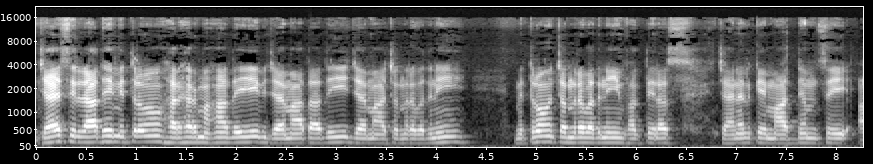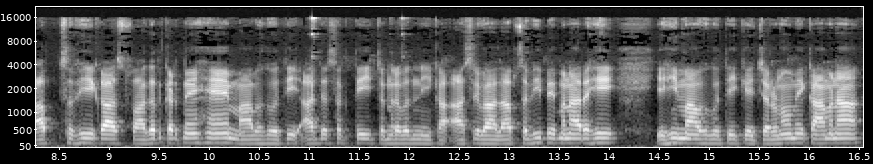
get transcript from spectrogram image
जय श्री राधे मित्रों, हर हर महादेव, जय माता दी, जय माँ चंद्रवदनी। मित्रों, चंद्रवदनी भक्ति रस चैनल के माध्यम से आप सभी का स्वागत करते हैं। माँ भगवती आद्य शक्ति चंद्रवदनी का आशीर्वाद आप सभी पे बना रहे। यही माँ भगवती के चरणों में कामना।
